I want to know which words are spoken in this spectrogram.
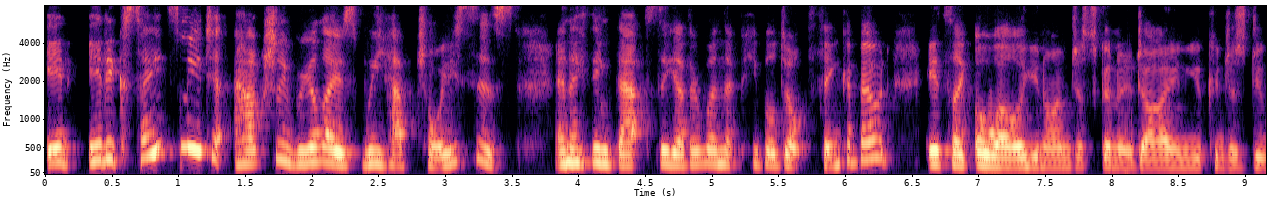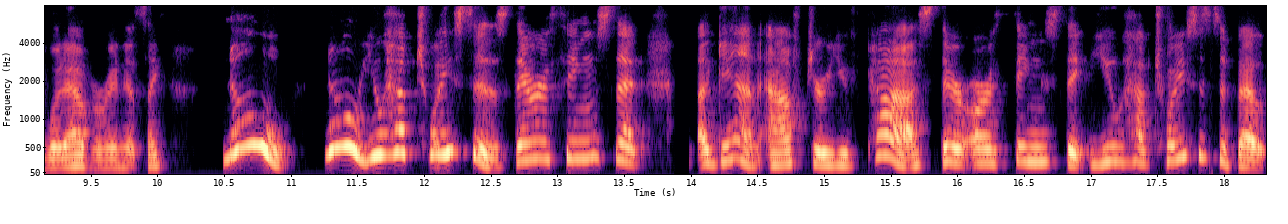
it it excites me to actually realize we have choices and i think that's the other one that people don't think about. It's like oh well you know i'm just going to die and you can just do whatever and it's like no no, you have choices. There are things that, again, after you've passed, there are things that you have choices about.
